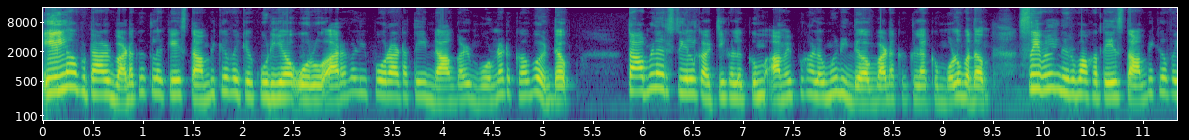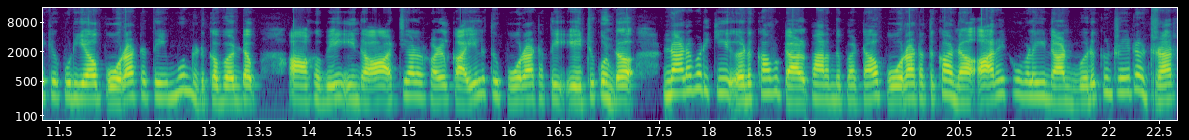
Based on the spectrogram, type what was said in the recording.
இல்லாவிட்டால் வடக்கு கிழக்கே ஸ்தம்பிக்க வைக்கக்கூடிய ஒரு அறவழி போராட்டத்தை நாங்கள் முன்னெடுக்க வேண்டும். தமிழரசியல் கட்சிகளுக்கும் அமைப்புகளும் இணைந்து வடக்கு கிழக்கு முழுவதும் சிவில் நிர்வாகத்தை ஸ்தம்பிக்க வைக்கக்கூடிய போராட்டத்தை முன்னெடுக்க வேண்டும். ஆகவே இந்த ஆட்சியாளர்கள் கையெழுத்து போராட்டத்தை ஏற்றுக்கொண்டு நடவடிக்கை எடுக்காவிட்டால் பறந்துபட்ட போராட்டத்துக்கான அறைகூவலை நான் விடுக்கின்றேன் என்றார்.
